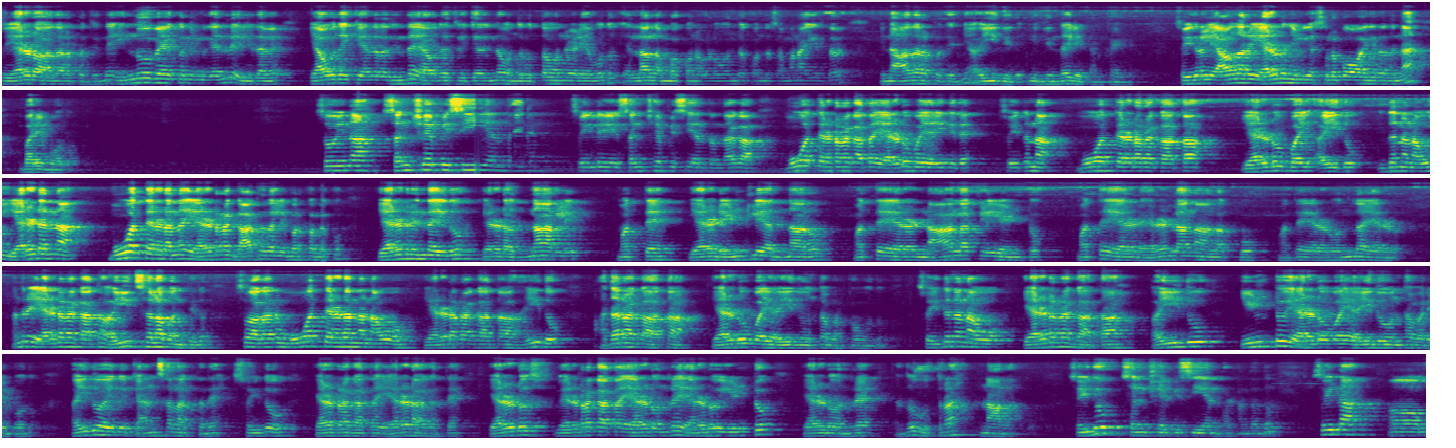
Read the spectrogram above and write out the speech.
ಸೊ ಎರಡು ಆಧಾರ ಪ್ರತಿಜ್ಞೆ ಇನ್ನೂ ಬೇಕು ನಿಮಗೆ ಅಂದರೆ ಇಲ್ಲಿದ್ದಾವೆ. ಯಾವುದೇ ಕೇಂದ್ರದಿಂದ, ಯಾವುದೇ ತ್ರಿಜ್ಯದಿಂದ ಒಂದು ವೃತ್ತವನ್ನು ಎಳೆಯಬಹುದು. ಎಲ್ಲ ಲಂಬಕೋನಗಳು ಒಂದಕ್ಕೊಂದು ಸಮನಾಗಿರ್ತವೆ. ಇನ್ನು ಆಧಾರ ಪ್ರತಿಜ್ಞೆ ಇದೆ. ಇಲ್ಲಿಂದ ಇಲ್ಲಿ ತನಕ ಇದೆ. ಸೊ ಇದರಲ್ಲಿ ಯಾವ್ದಾದ್ರು ಎರಡು ನಿಮಗೆ ಸುಲಭವಾಗಿರೋದನ್ನ ಬರಿಬೋದು. ಸೊ ಇನ್ನ ಸಂಕ್ಷೇಪಿಸಿ ಅಂತ ಇದೆ. ಸೊ ಇಲ್ಲಿ ಸಂಕ್ಷೇಪಿಸಿ ಅಂತಂದಾಗ ಮೂವತ್ತೆರಡರ ಘಾತ ಎರಡು ಬೈ ಐದು ಇದೆ. ಸೊ ಇದನ್ನ ಮೂವತ್ತೆರಡರ ಘಾತ ಎರಡು ಬೈ ಐದು. ಇದನ್ನ ನಾವು ಎರಡನ್ನ ಮೂವತ್ತೆರಡನ್ನ ಎರಡರ ಘಾತದಲ್ಲಿ ಬರ್ಕೋಬೇಕು. ಎರಡರಿಂದ ಇದು ಎರಡು ಹದಿನಾರಲಿ, ಮತ್ತು ಎರಡು ಎಂಟ್ಲಿ ಹದಿನಾರು, ಮತ್ತೆ ಎರಡು ನಾಲ್ಕಲಿ ಎಂಟು, ಮತ್ತೆ ಎರಡು ಎರಡ್ಲ ನಾಲ್ಕು, ಮತ್ತು ಎರಡು ಒಂದ್ಲ ಎರಡು. ಅಂದರೆ ಎರಡರ ಘಾತ ಐದು ಸಲ ಬಂತಿದ್ದು ಸೊ, ಹಾಗಾದರೆ ಮೂವತ್ತೆರಡನ್ನು ನಾವು ಎರಡರ ಘಾತ ಐದು, ಅದರ ಘಾತ ಎರಡು ಬೈ ಐದು ಅಂತ ಬರ್ಕೋಬೋದು. ಸೊ, ಇದನ್ನು ನಾವು ಎರಡರ ಘಾತ ಐದು ಇಂಟು ಎರಡು ಬೈ ಐದು ಅಂತ ಬರಿಬೋದು. ಐದು ಐದು ಕ್ಯಾನ್ಸಲ್ ಆಗ್ತದೆ. ಸೊ ಇದು ಎರಡರ ಘಾತ ಎರಡು ಆಗುತ್ತೆ. ಎರಡು ಎರಡರ ಘಾತ ಎರಡು ಅಂದರೆ ಎರಡು ಇಂಟು ಎರಡು ಅಂದರೆ ಅದು ಉತ್ತರ ನಾಲ್ಕು. ಸೊ ಇದು ಸಂಕ್ಷೇಪಿಸಿ ಅಂತಕ್ಕಂಥದ್ದು. ಸೊ ಇನ್ನು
